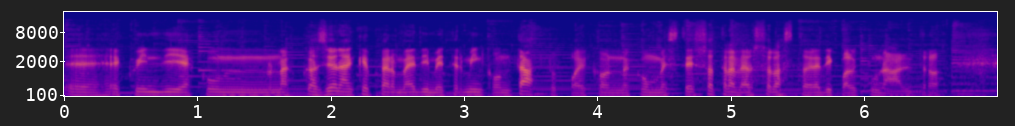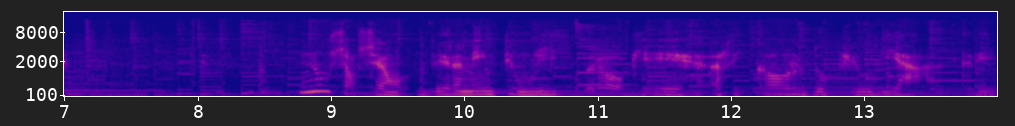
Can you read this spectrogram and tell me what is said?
eh, e quindi è ecco, un, un'occasione anche per me di mettermi in contatto poi con, con me stesso attraverso la storia di qualcun altro. Non so se ho veramente un libro che ricordo più di altri,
